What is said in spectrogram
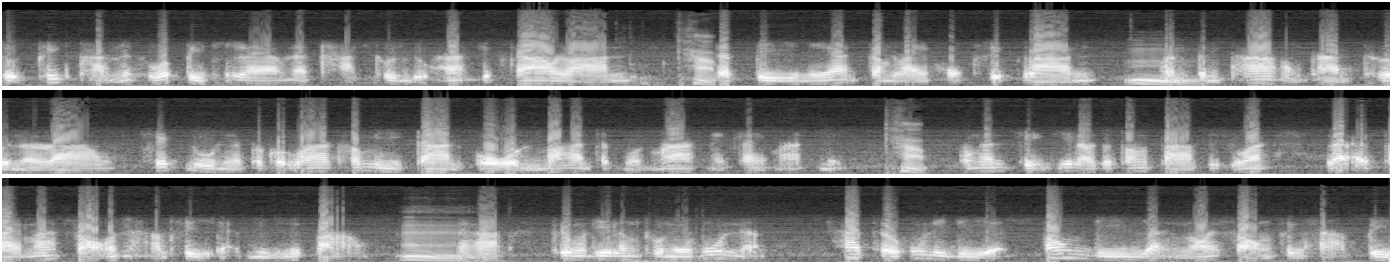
จุดพลิกผันก็คือว่าปีที่แล้วเนี่ยขาดทุนอยู่59ล้านครับแต่ปีเนี้ยกำไร60ล้านอืมมันเป็นท่าของการเทิร์นราวเช็คดูเนี่ยปรากฏว่าเขามีการโอนบ้านจำนวนมากในไตรมาสหนึ่งครับเพราะงั้นสิ่งที่เราจะต้องตามคือว่า และไอ้ไตรมาสสองสามสี่เนี่ยมีหรือเปล่าอ่านะครับคือบางทีลงทุนในหุ้นเนี่ย ถ้าเจอหุ้นดีๆอะต้องดีอย่างน้อยสองถึงสามปี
